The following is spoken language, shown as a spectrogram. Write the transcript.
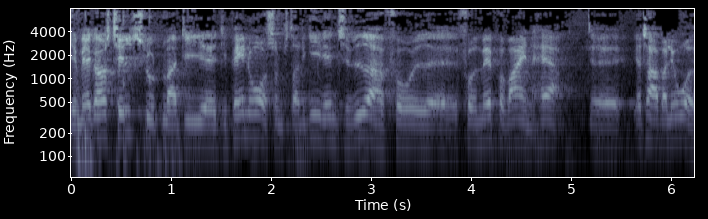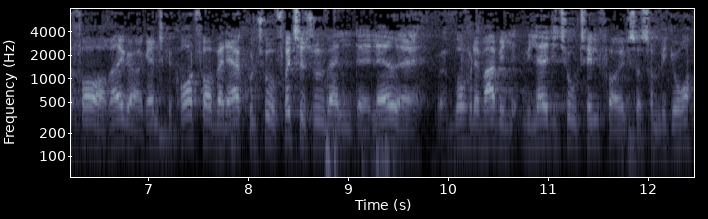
Jamen, jeg kan også tilslutte mig de, øh, de pæne ord, som strategien indtil videre har fået, øh, fået med på vejen her. Øh, jeg tager bare lige ordet for at redegøre ganske kort for, hvad det er, Kultur- og fritidsudvalget øh, lavede af, hvorfor det var, vi, vi lavede de to tilføjelser, som vi gjorde.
